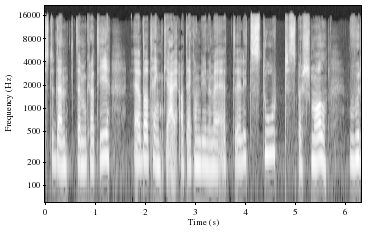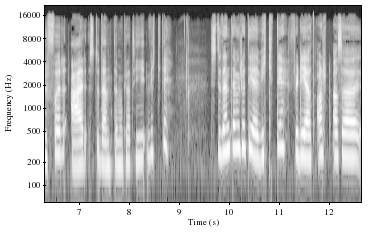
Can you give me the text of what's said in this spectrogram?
studentdemokrati. Eh, og da tenker jeg at jeg kan begynne med et litt stort spørsmål. Hvorfor er studentdemokrati viktig? Studentdemokrati er viktig fordi at alt, altså,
